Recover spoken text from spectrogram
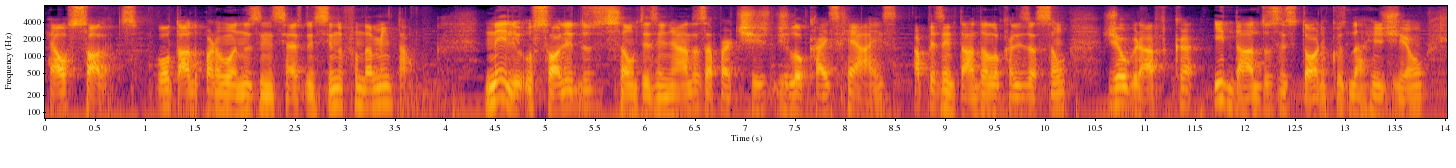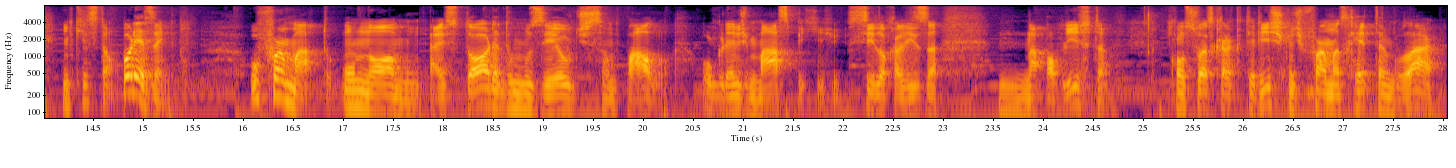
Real Solids, voltado para os anos iniciais do ensino fundamental. Nele, os sólidos são desenhados a partir de locais reais, apresentando a localização geográfica e dados históricos da região em questão. Por exemplo, o formato, o nome, a história do Museu de São Paulo, o Grande MASP, que se localiza na Paulista, com suas características de formas retangular,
